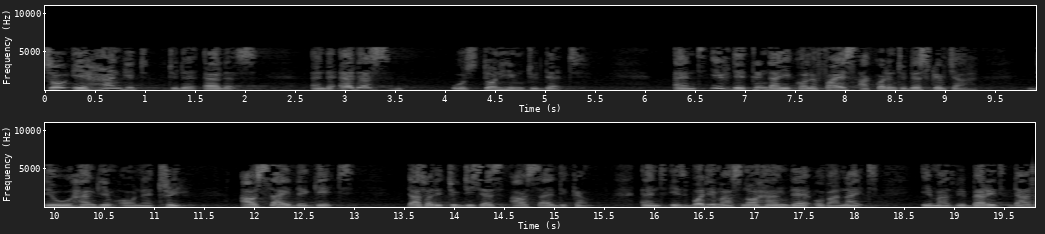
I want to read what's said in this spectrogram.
So he hung it to the elders, and the elders will stone him to death. And if they think that he qualifies according to this scripture, they will hang him on a tree outside the gate. That's why they took Jesus outside the camp. And his body must not hang there overnight. He must be buried that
